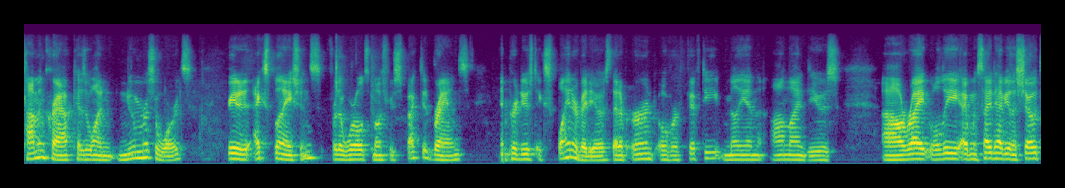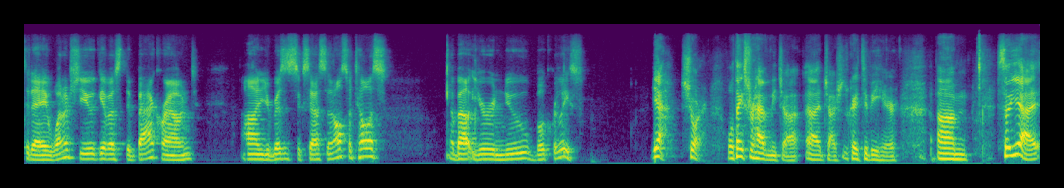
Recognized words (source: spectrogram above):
Common Craft has won numerous awards, created explanations for the world's most respected brands, and produced explainer videos that have earned over 50 million online views. All right, well, Lee, I'm excited to have you on the show today. Why don't you give us the background on your business success and also tell us about your new book release? Yeah, sure. Well, thanks for having me, uh, Josh. It's great to be here. Um, so, yeah,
